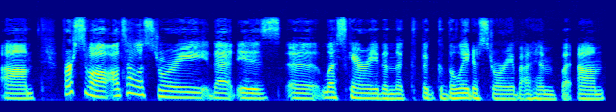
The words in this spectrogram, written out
Um, first of all, I'll tell a story that is uh, less scary than the, the the latest story about him. But um,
